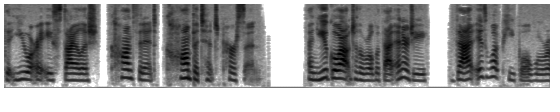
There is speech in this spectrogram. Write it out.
that you are a stylish, confident, competent person, and you go out into the world with that energy, that is what people will, re-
